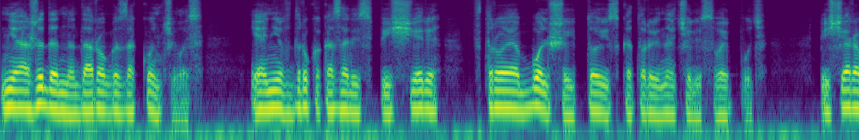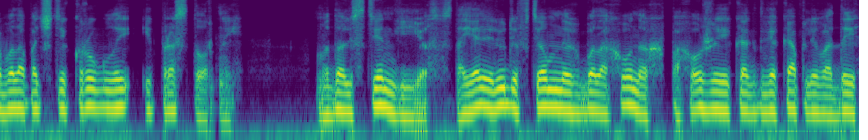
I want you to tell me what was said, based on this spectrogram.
Неожиданно дорога закончилась, и они вдруг оказались в пещере, втрое большей той, из которой начали свой путь. Пещера была почти круглой и просторной. Вдоль стен ее стояли люди в темных балахонах, похожие, как две капли воды,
